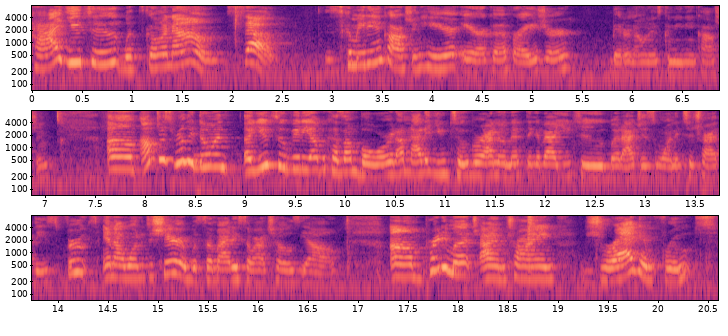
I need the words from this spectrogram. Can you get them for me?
Hi YouTube, what's going on? So, this is Comedian Kaution here, Erica Frazier, better known as Comedian Kaution. Um, I'm just really doing a YouTube video because I'm bored. I'm not a YouTuber. I know nothing about YouTube, but I just wanted to try these fruits and I wanted to share it with somebody, so I chose y'all. Um, pretty much, I am trying dragon fruit,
